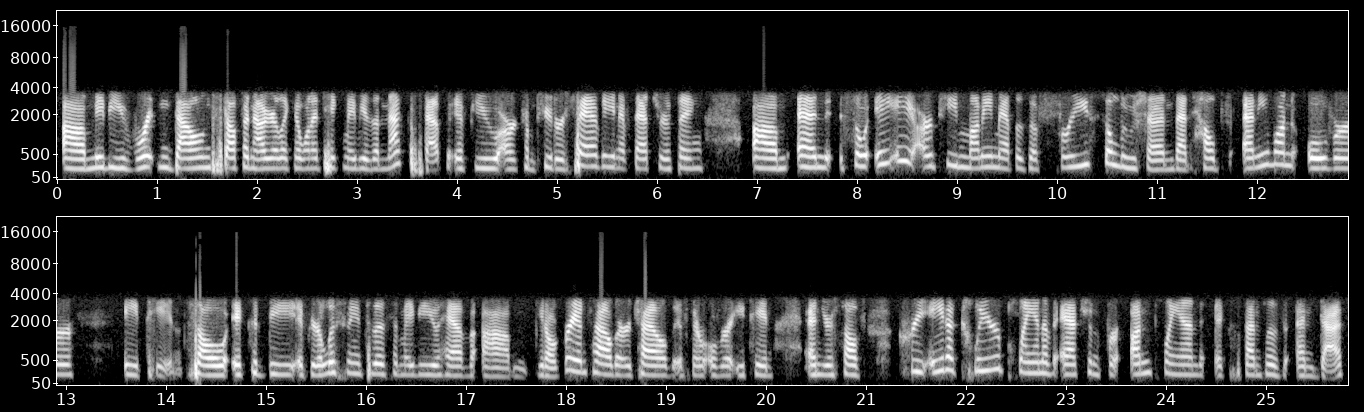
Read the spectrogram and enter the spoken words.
uh, maybe you've written down stuff and now you're like, I want to take maybe the next step if you are computer savvy and if that's your thing. Um, and so AARP Money Map is a free solution that helps anyone over 18. So it could be if you're listening to this and maybe you have, um, you know, a grandchild or a child if they're over 18 and yourself, create a clear plan of action for unplanned expenses and debt.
